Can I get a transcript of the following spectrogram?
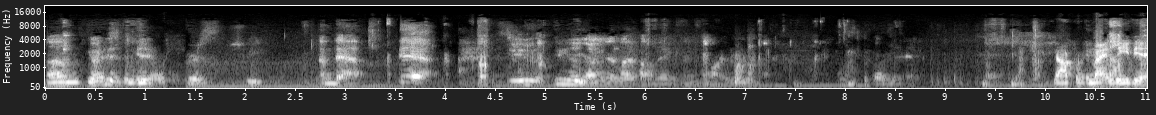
Um, you want to just get it first? Should we I'm down. Yeah. do do Neil Young and then light upon the lake and then Martin? Malcolm, we might leave you.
